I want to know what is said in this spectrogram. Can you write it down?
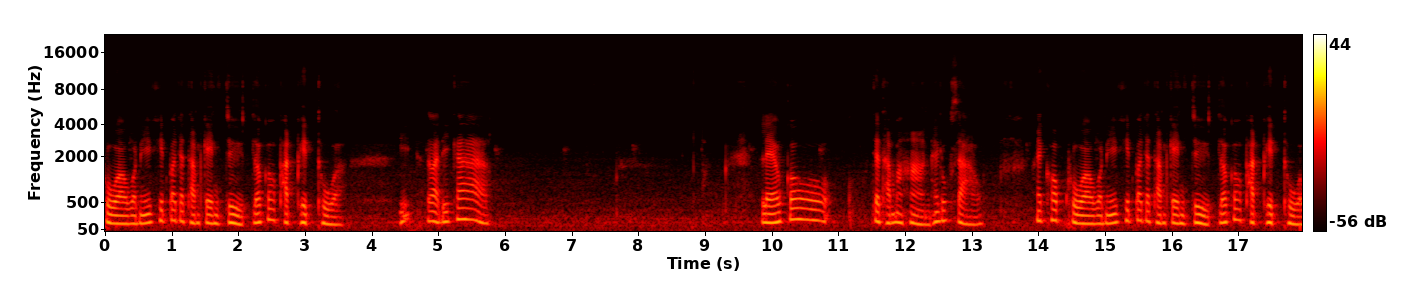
ครัว วันนี้คิดว่าจะทำแกงจืด แล้วก็ผัดเผ็ดถั่ว สวัสดีค่ะ แล้วก็จะทำอาหารให้ลูกสาว ให้ครอบครัว วันนี้คิดว่าจะทำแกงจืด แล้วก็ผัดเผ็ดถั่ว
